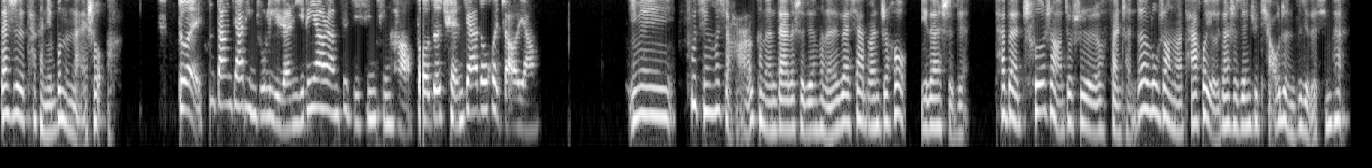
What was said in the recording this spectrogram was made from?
但是它肯定不能难受。对，当家庭主理人一定要让自己心情好，否则全家都会遭殃。因为父亲和小孩儿可能待的时间可能是在下班之后一段时间，他在车上就是返程的路上呢，他会有一段时间去调整自己的心态。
